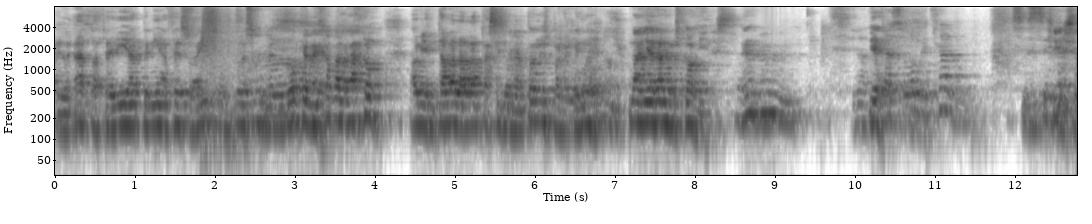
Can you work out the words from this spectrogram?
El gato accedía, tenía acceso ahí, entonces el que dejaba el gato avientaba las ratas y los ratones para que no dañaran los códices. Mm. Bien. Sí, sí. sí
